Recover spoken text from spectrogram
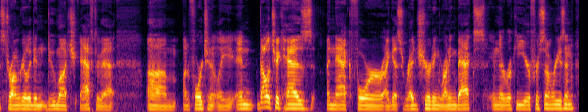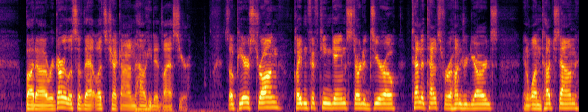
Strong really didn't do much after that. Um, unfortunately, and Belichick has a knack for, I guess, redshirting running backs in their rookie year for some reason. But uh, regardless of that, let's check on how he did last year. So Pierre Strong played in 15 games, started zero, 10 attempts for 100 yards and one touchdown,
